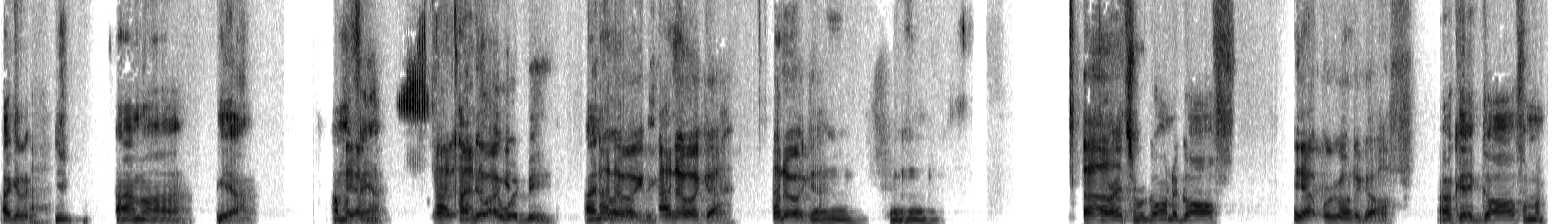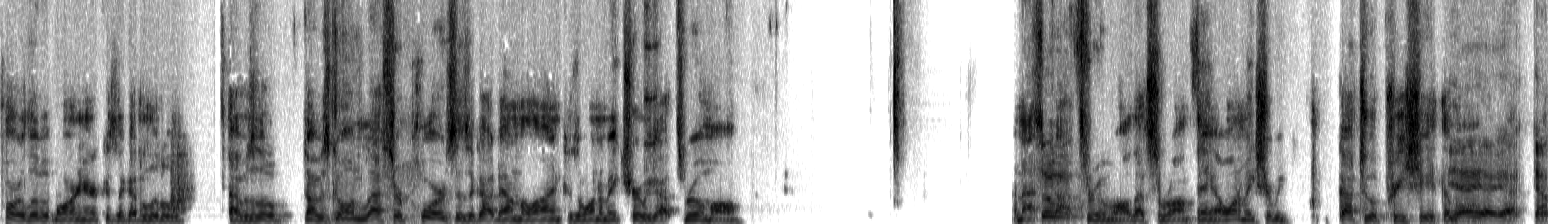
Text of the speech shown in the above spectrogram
I got. to I'm uh yeah, I'm a fan. I, I, knew a I would be. I I know I, know. a-. I know a guy. I know a guy. Mhm, mhm. Uh, All right, so we're going to golf. Yeah, we're going to golf. Okay, golf. I'm gonna pour a little bit more in here because I got a little. I was a little. I was going lesser pours as I got down the line because I want to make sure we got through them all. And not So- got through them all. That's the wrong thing. I want to make sure we got to appreciate them Yeah, all. yeah, yeah, yeah.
